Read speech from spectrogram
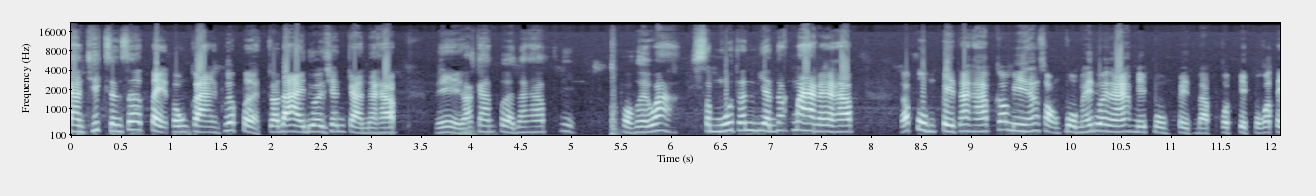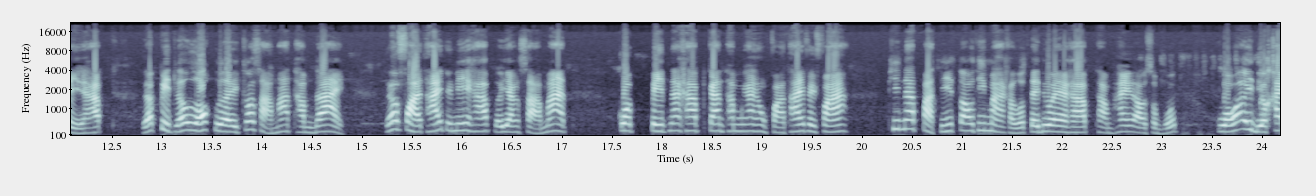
การคลิกเซนเซอร์เตะตรงกลางเพื่อเปิดก็ได้ด้วยเช่นกันนะครับนี่แล้วการเปิดนะครับนี่บอกเลยว่าสมูททันเบียนมากๆเลยครับ แล้วปุ่มปิดนะครับ ก็มีทั้งสองปุ่มให้ด้วยนะ มีปุ่มปิดแบบกดปิดปกตินะครับ แล้วปิดแล้วล็อกเลยก็สามารถทำได้ แล้วฝาท้ายตัวนี้ครับเรายังสามารถกดปิดนะครับ การทำงานของฝาท้ายไฟฟ้า ที่หน้าปัดดิจิตอลที่มากับรถได้ด้วยนะครับทำให้เราสมมติ กลัวว่าเอ้ยเดี๋ยวใคร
